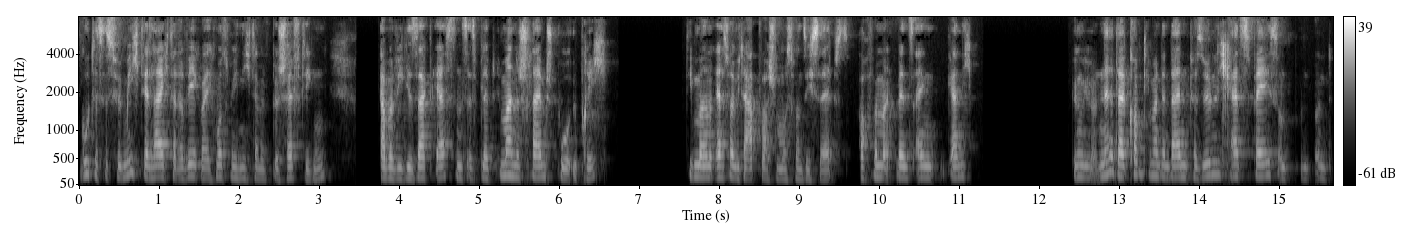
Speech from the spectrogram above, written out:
gut, das ist für mich der leichtere Weg, weil ich muss mich nicht damit beschäftigen. Aber wie gesagt, erstens, es bleibt immer eine Schleimspur übrig die man erstmal wieder abwaschen muss von sich selbst. Auch wenn man, wenn es einen gar nicht irgendwie, ne, da kommt jemand in deinen Persönlichkeitsspace und, und, und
